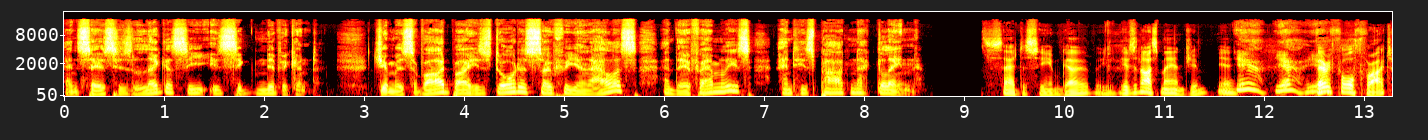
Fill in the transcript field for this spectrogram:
and says his legacy is significant. Jim is survived by his daughters Sophie and Alice and their families and his partner Glenn. It's sad to see him go. But he he was a nice man, Jim. Yeah. Yeah, yeah, yeah. Very forthright.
